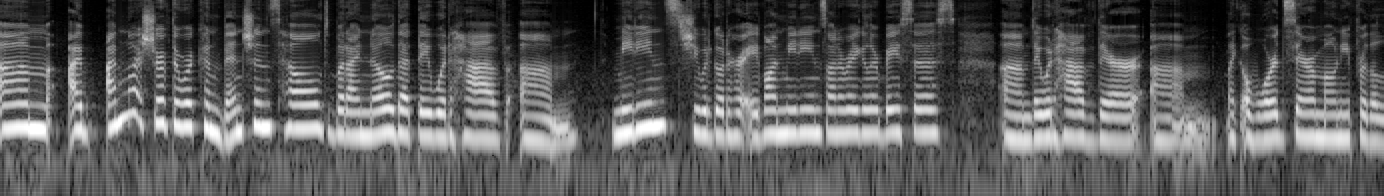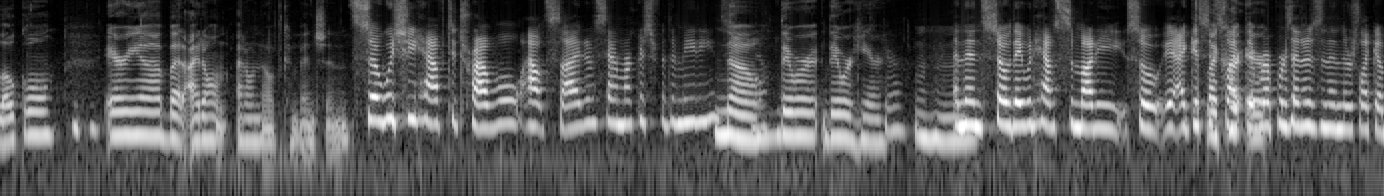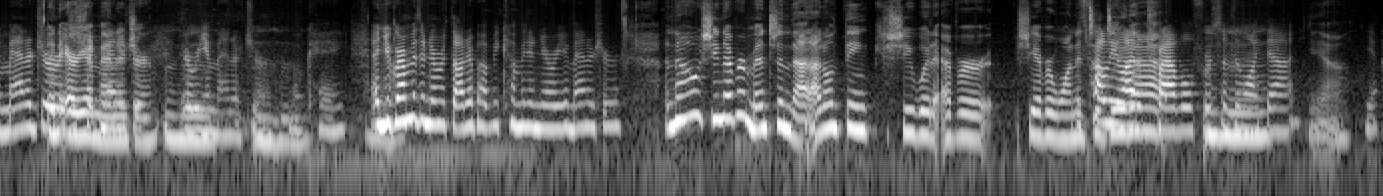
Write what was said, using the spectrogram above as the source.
Um, I I'm not sure if there were conventions held, but I know that they would have um, meetings. She would go to her Avon meetings on a regular basis. Um, they would have their um, like award ceremony for the local Mm-hmm. area, but I don't I don't know of conventions. So would she have to travel outside of San Marcos for the meetings? No, they were they were here. Mm-hmm. And then so they would have somebody. So I guess it's like, the air- representatives, and then there's like a manager, An area district manager. Mhm. area manager. Okay. And your grandmother never thought about becoming an area manager. No, she never mentioned that. I don't think she would ever she ever wanted It's to probably do a lot that. Mm-hmm. of travel for something like that. Yeah. Yeah.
